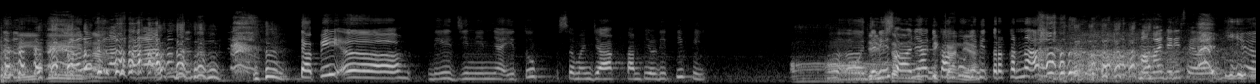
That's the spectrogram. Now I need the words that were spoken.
Diizinin. tapi eh, diizininnya itu semenjak tampil di TV. Oh. Heeh, jadi jadi soalnya di kampung ya? jadi terkenal. Mama jadi seleb. Iya,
